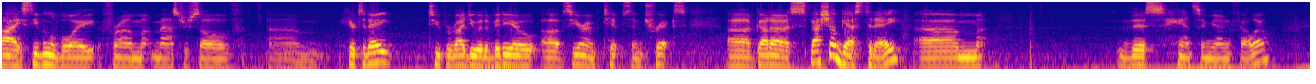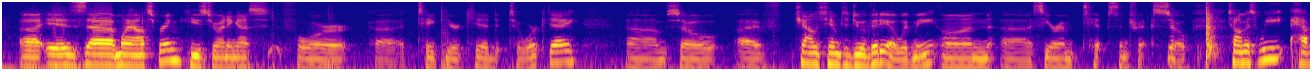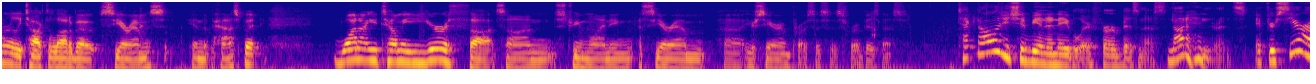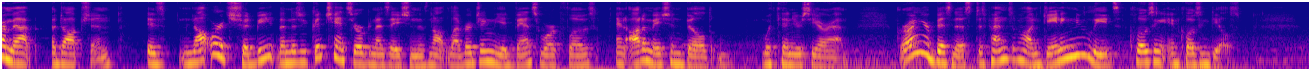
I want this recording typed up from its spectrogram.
Hi, Stephen Lavoie from MasterSolve um, here today to provide you with a video of CRM tips and tricks. Uh, I've got a special guest today. Um, this handsome young fellow uh, is uh, my offspring. He's joining us for uh, Take Your Kid to Work Day. Um, so I've challenged him to do a video with me on uh, CRM tips and tricks. So, Thomas, we haven't really talked a lot about CRMs in the past, but why don't you tell me your thoughts on streamlining a CRM, uh, your CRM processes for a business? Technology should be an enabler for a business, not a hindrance. If your CRM app adoption is not where it should be, then there's a good chance your organization is not leveraging the advanced workflows and automation built within your CRM. Growing your business depends upon gaining new leads, closing and closing deals.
